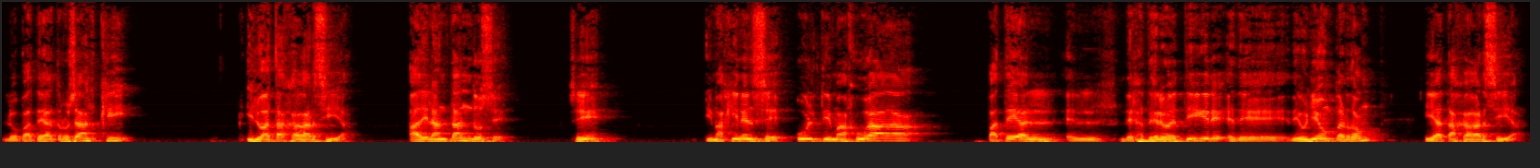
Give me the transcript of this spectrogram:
lo patea Trojansky y lo ataja García, adelantándose, ¿sí? imagínense, última jugada, patea el, delantero de Tigre, de, de, Unión, perdón, y ataja García.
